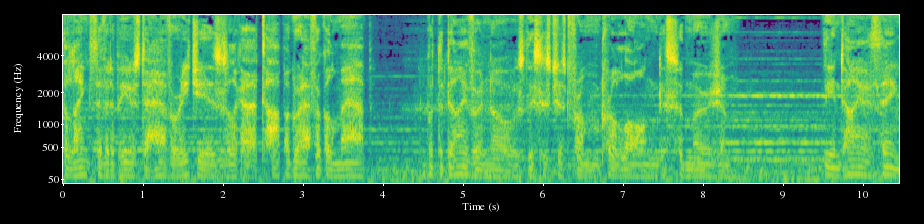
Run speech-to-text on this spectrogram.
The length of it appears to have ridges like a topographical map, but the diver knows this is just from prolonged submersion. The entire thing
